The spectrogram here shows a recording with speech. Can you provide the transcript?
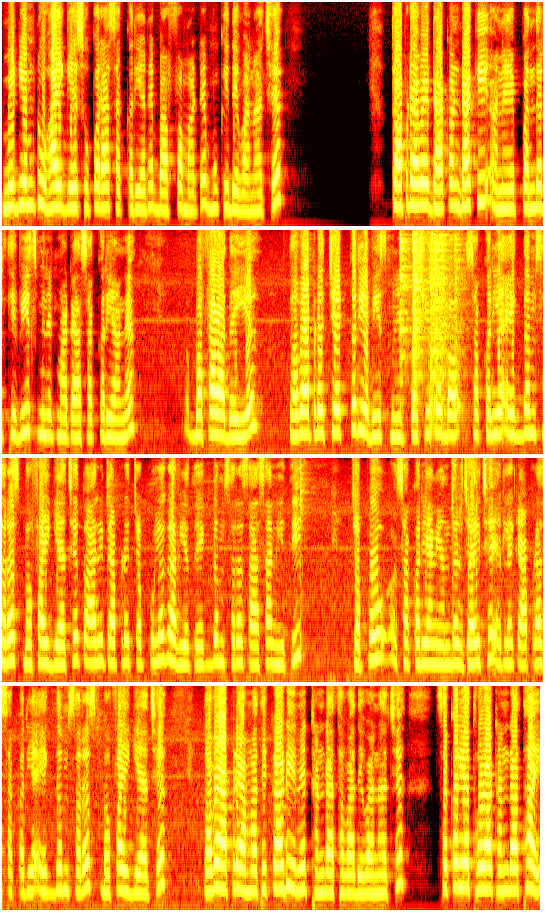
મીડિયમ ટુ હાઈ ગેસ ઉપર આ સક્કરિયાને બાફવા માટે મૂકી દેવાના છે. તો આપણે હવે ઢાંકણ ઢાંકી અને પંદરથી વીસ મિનિટ માટે આ સક્કરિયાને બફાવા દઈએ. તો હવે આપણે ચેક કરીએ વીસ મિનિટ પછી તો સક્કરિયા એકદમ સરસ બફાઈ ગયા છે. તો આ રીતે આપણે ચપ્પુ લગાવીએ તો એકદમ સરસ આસાનીથી ચપ્પુ સક્કરિયાની અંદર જાય છે. એટલે કે આપણા સક્કરિયા એકદમ સરસ બફાઈ ગયા છે. તો હવે આપણે આમાંથી કાઢીને ઠંડા થવા દેવાના છે. સક્કરિયા થોડા ઠંડા થાય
